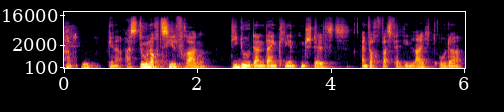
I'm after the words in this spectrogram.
Absolut. Genau. Hast du noch Zielfragen, die du dann deinen Klienten stellst? Einfach, was fällt ihnen leicht oder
